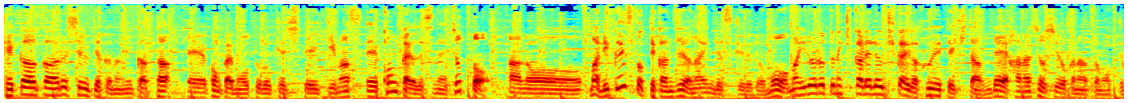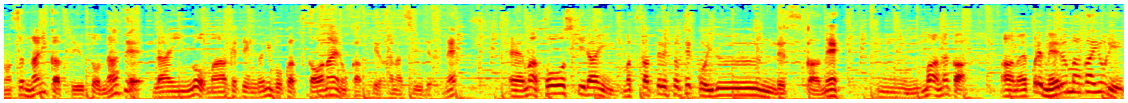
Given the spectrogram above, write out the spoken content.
結果が変わる集客の見方、えー、今回もお届けしていきます。えー、今回はですね、ちょっと、あのー、まあ、リクエストって感じではないんですけれども、まあ、いろいろとね、聞かれる機会が増えてきたんで、話をしようかなと思ってます。何かっていうと、なぜ LINE をマーケティングに僕は使わないのかっていう話ですね。え、まあ、公式 LINE、まあ、使ってる人結構いるんですかね。うん、まあ、なんか、あの、やっぱりメルマガより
